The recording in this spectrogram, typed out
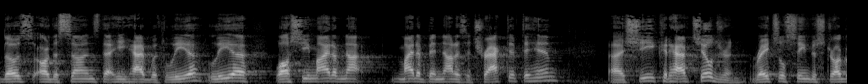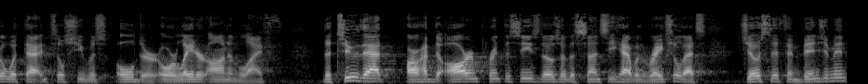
those are the sons that he had with Leah. Leah, while she might have not, might have been not as attractive to him, uh, she could have children. Rachel seemed to struggle with that until she was older or later on in life. The two that are, have the R in parentheses, those are the sons he had with Rachel. That's Joseph and Benjamin.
